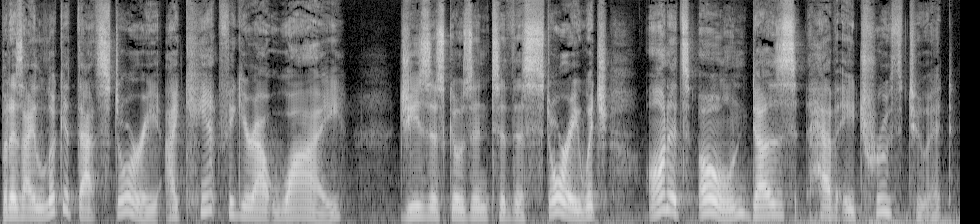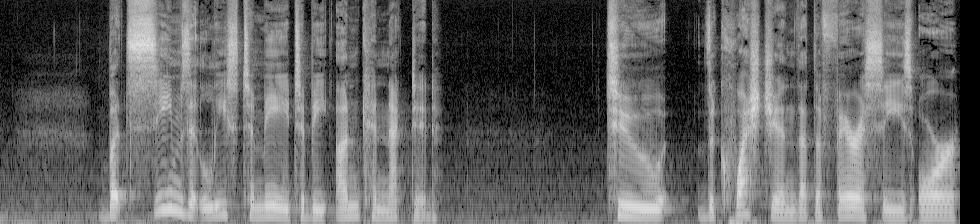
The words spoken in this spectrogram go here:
But as I look at that story, I can't figure out why Jesus goes into this story, which on its own does have a truth to it, but seems, at least to me, to be unconnected to the question that the Pharisees or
